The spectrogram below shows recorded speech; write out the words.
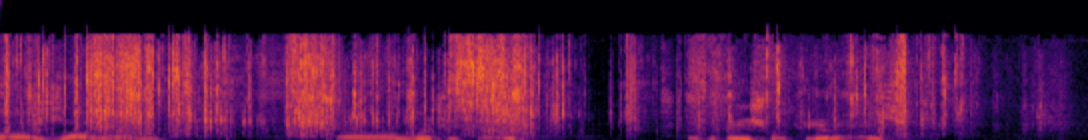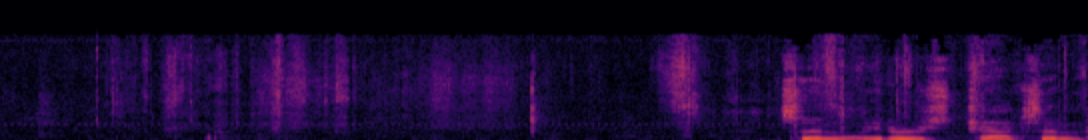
uh, Zion uh, rookie card, or the base rookie, anyways. Sin, Waiters, Jackson,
